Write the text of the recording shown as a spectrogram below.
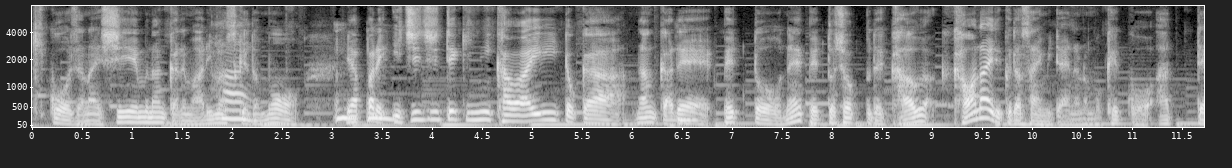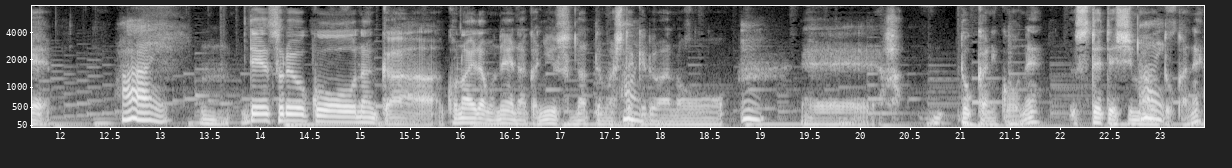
機構じゃない CM なんかでもありますけども、うんやっぱりうん一時的に可愛いとかなんかでペットをね、ペットショップで買う、買わないでくださいみたいなのも結構あって、はいうん、で、それをこうなんか、この間もね、なんかニュースになってましたけど、あの、うん。えーはどっかにこうね、捨ててしまうとかね、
